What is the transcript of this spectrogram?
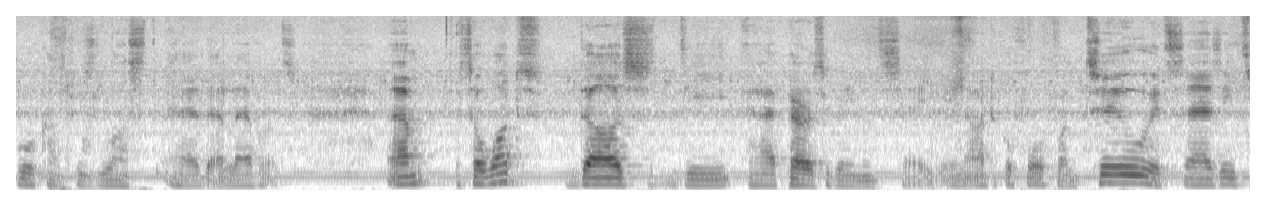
poor countries lost their leverage. Um, so what does the uh, Paris Agreement say? In Article 4.2 it says each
